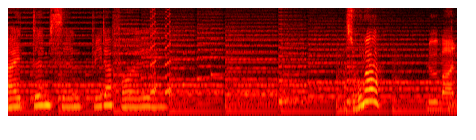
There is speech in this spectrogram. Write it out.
Items sind wieder voll. Hast du Hunger? Nö, Mann.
